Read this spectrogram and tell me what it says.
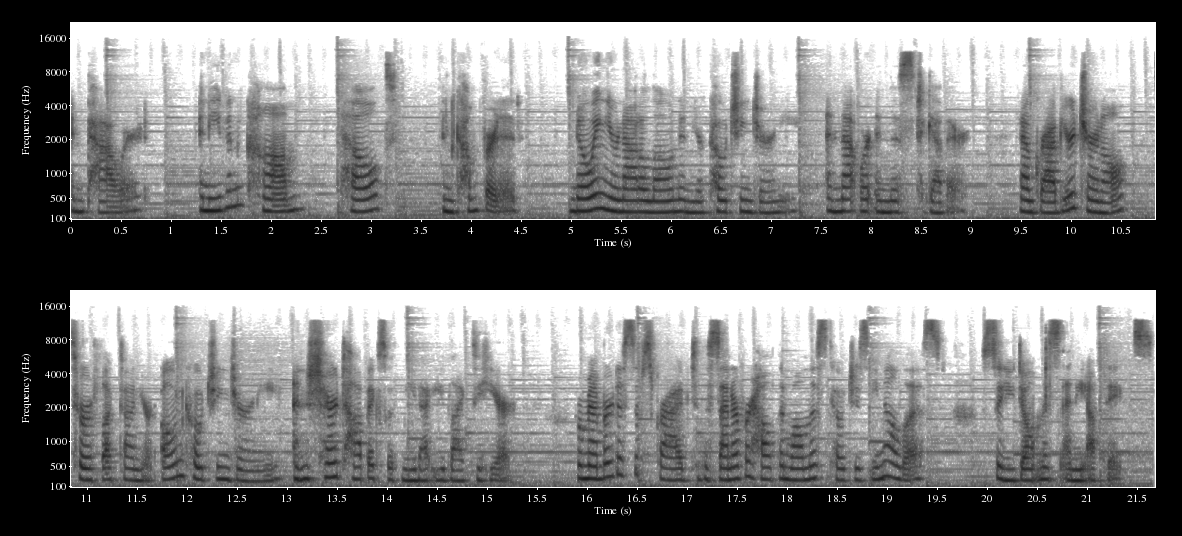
empowered, and even calm, held, and comforted, knowing you're not alone in your coaching journey and that we're in this together. Now grab your journal to reflect on your own coaching journey and share topics with me that you'd like to hear. Remember to subscribe to the Center for Health and Wellness Coaches email list so you don't miss any updates.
